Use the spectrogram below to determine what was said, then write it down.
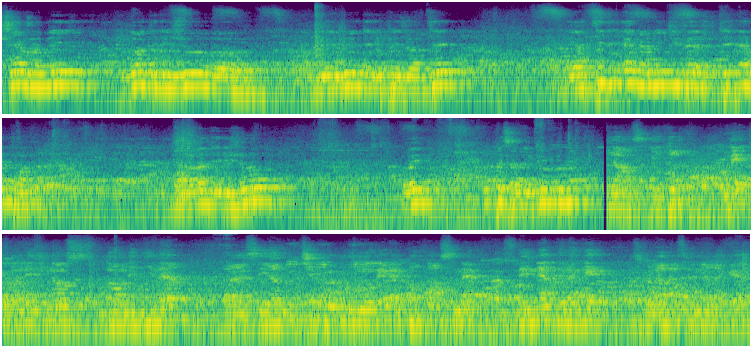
Chers amis, l'ordre du jour, euh, je viens de présenter. Y a-t-il un ami qui veut ajouter un point dans l'ordre du jour? Oui, on peut s'avéler comment Et donc mettre les finances dans les divers euh, c'est un tout petit peu minorer l'importance même des nerfs de la guerre. Parce que là, c'est le nerf de la guerre.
